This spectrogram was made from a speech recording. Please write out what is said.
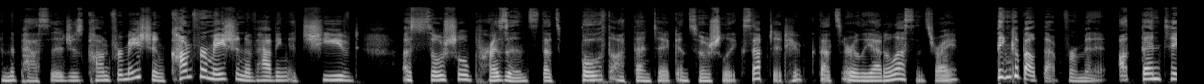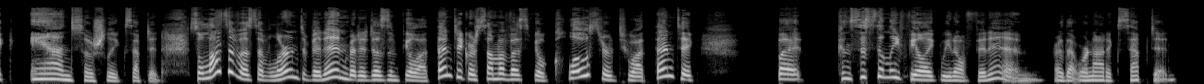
And the passage is confirmation, confirmation of having achieved a social presence that's both authentic and socially accepted. That's early adolescence, right? Think about that for a minute. Authentic and socially accepted. So lots of us have learned to fit in, but it doesn't feel authentic, or some of us feel closer to authentic, but consistently feel like we don't fit in or that we're not accepted.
